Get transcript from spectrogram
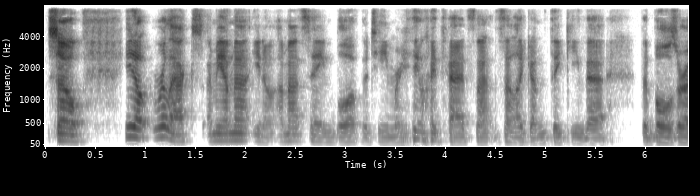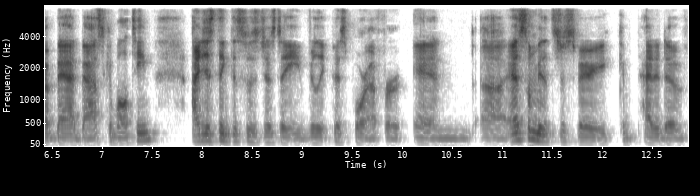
So, you know, relax. I mean, I'm not, you know, I'm not saying blow up the team or anything like that. It's not, it's not like I'm thinking that the Bulls are a bad basketball team. I just think this was just a really piss poor effort. And uh, as somebody that's just very competitive,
